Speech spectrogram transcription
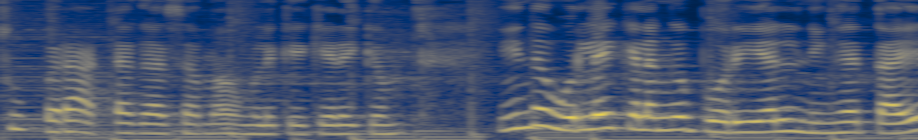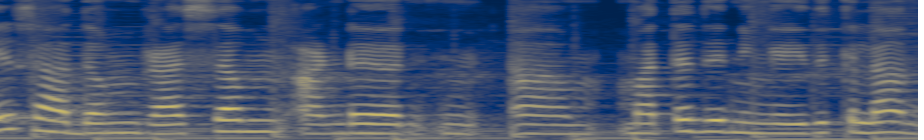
சூப்பராக அட்டகாசமாக உங்களுக்கு கிடைக்கும். இந்த உருளைக்கிழங்கு பொரியல் நீங்கள் தயிர் சாதம் ரசம் அண்டு மற்றது நீங்கள் இதுக்கெல்லாம்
